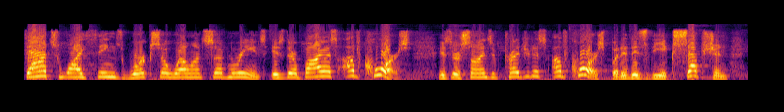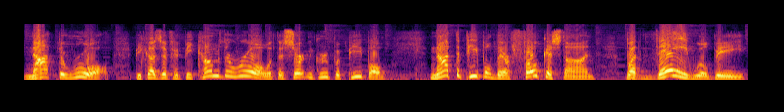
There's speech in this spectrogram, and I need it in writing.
That's why things work so well on submarines. Is there bias? Of course. Is there signs of prejudice? Of course. But it is the exception, not the rule. Because if it becomes the rule with a certain group of people, not the people they're focused on, but they will be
